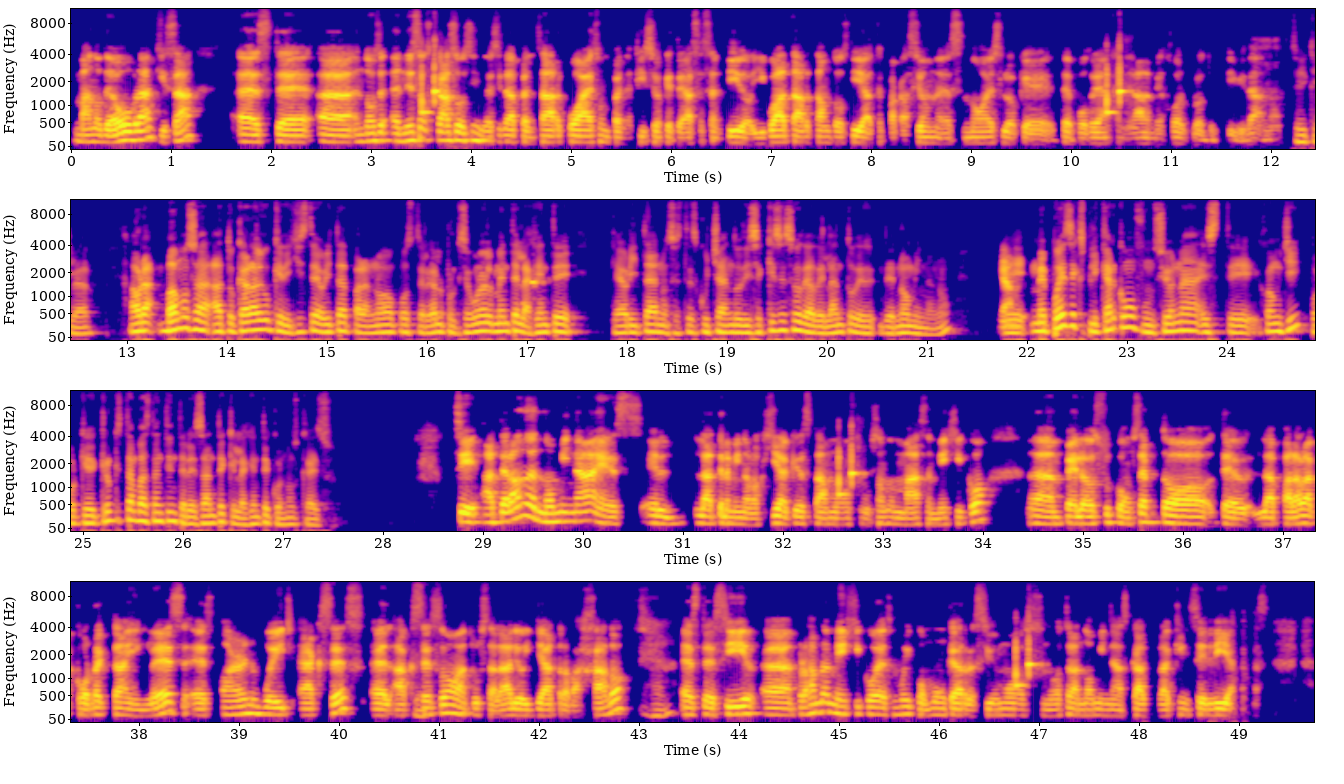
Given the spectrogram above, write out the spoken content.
mano de obra, quizá. Este, uh, entonces, en esos casos sí necesitas pensar cuál es un beneficio que te hace sentido. Igual dar tantos días de vacaciones no es lo que te podría generar mejor productividad, ¿no? Sí, claro. Ahora, vamos a, tocar algo que dijiste ahorita para no postergarlo, porque seguramente la gente que ahorita nos está escuchando dice, ¿qué es eso de adelanto de, nómina, no? Eh, ¿Me puedes explicar cómo funciona este Hongji? Porque creo que está bastante interesante que la gente conozca eso. Sí, aterrando de nómina es la terminología que estamos usando más en México, um, pero su concepto de la palabra correcta en inglés es Earn Wage Access, el acceso a tu salario ya trabajado. Es decir, uh, por ejemplo, en México es muy común que recibimos nuestras nóminas cada 15 días.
